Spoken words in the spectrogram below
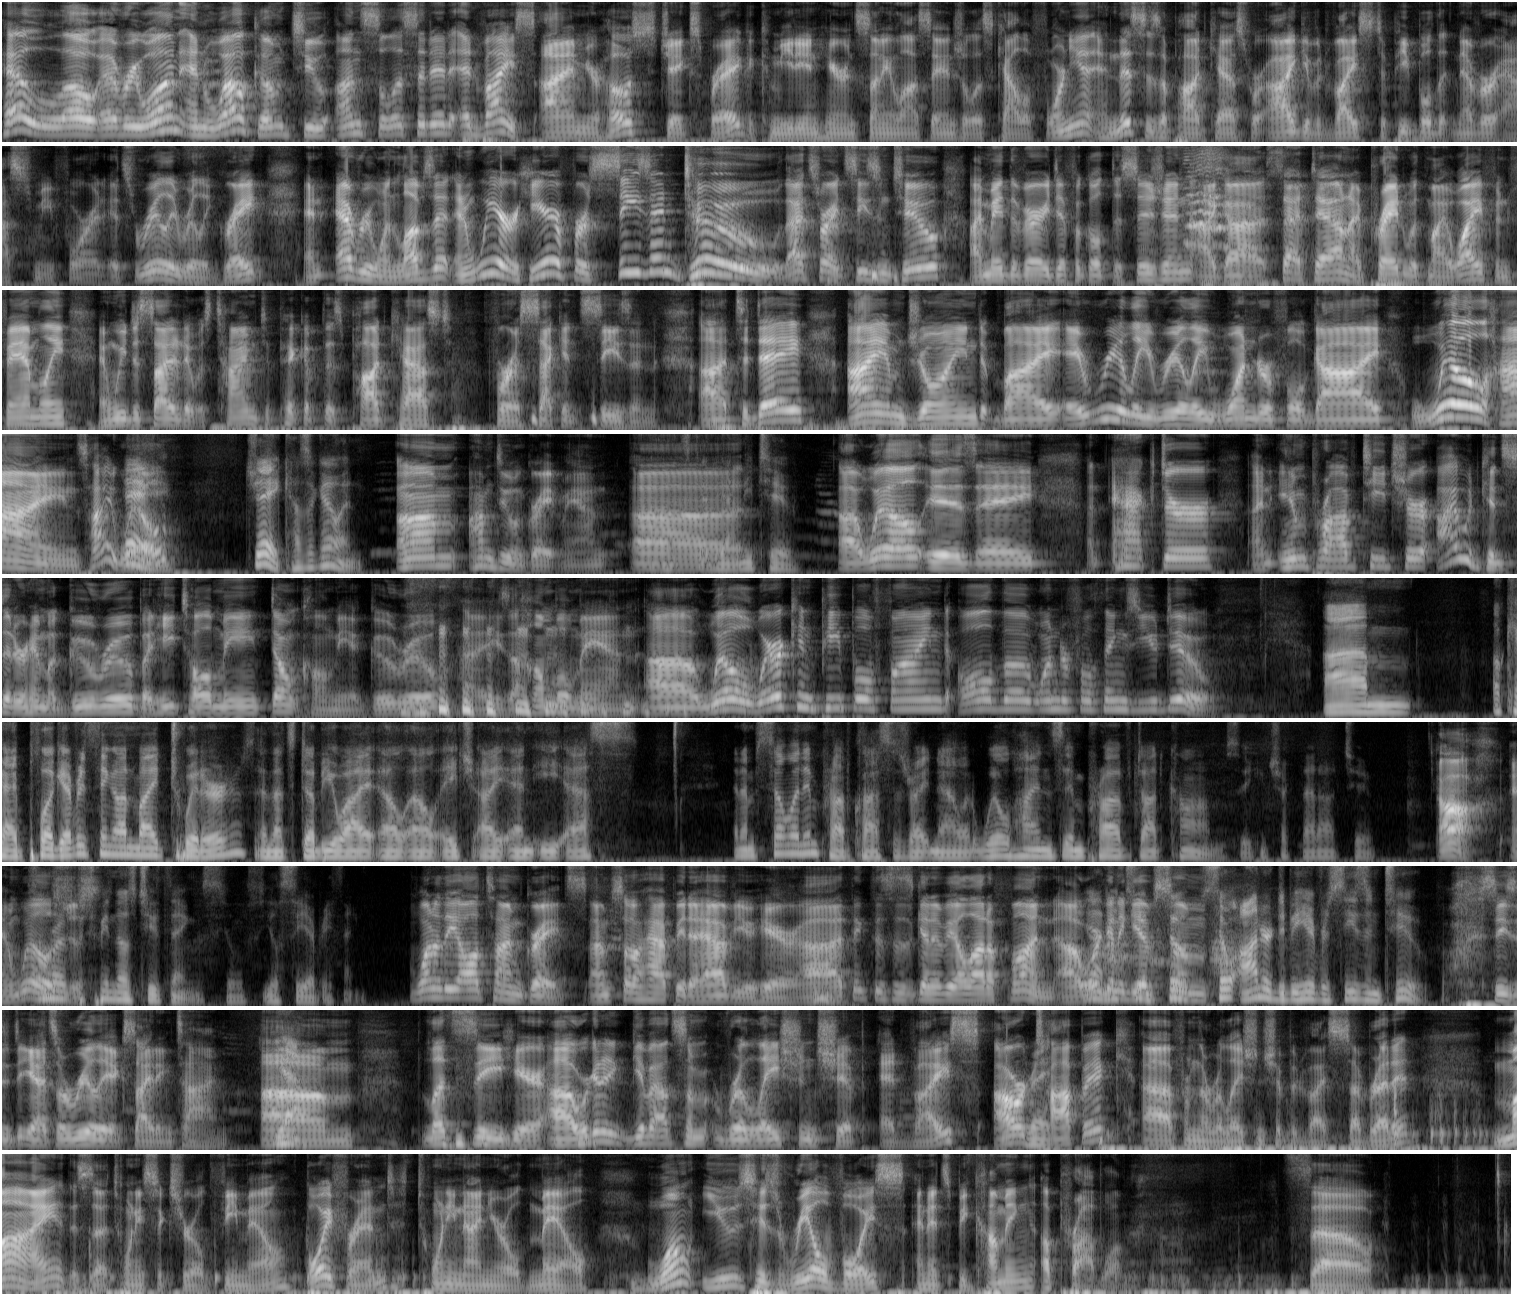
Hello, everyone, and welcome to Unsolicited Advice. I'm your host, Jake Sprague, a comedian here in sunny Los Angeles, California, and this is a podcast where I give advice to people that never asked me for it. It's really, really great, and everyone loves it, and we are here for season two. That's right, season two. I made the very difficult decision. I got sat down, I prayed with my wife and family, and we decided it was time to pick up this podcast for a second season. Uh, today, I am joined by a really, really wonderful guy, Will Hines. Hi, Will. Hey, Jake, how's it going? Um, I'm doing great, man. Uh, yeah, me too. Uh, Will is a an actor, an improv teacher. I would consider him a guru, but he told me, "Don't call me a guru. uh, he's a humble man." Uh, Will, where can people find all the wonderful things you do? Um, okay, I plug everything on my Twitter, and that's W I L L H I N E S. And I'm selling improv classes right now at willhinesimprov.com, so you can check that out too. Ah, and Will just between those two things, you'll you'll see everything. one of the all-time greats. I'm so happy to have you here. Uh, I think this is going to be a lot of fun. Uh, we're Yeah, going to give so, some So honored to be here for season two. season. Two. Yeah, it's a really exciting time. Yeah. Let's see here. Uh, we're going to give out some relationship advice. Our Great. topic uh, from the relationship advice subreddit. My this is a 26-year-old female boyfriend, 29-year-old male, Mm-hmm. won't use his real voice, and it's becoming a problem. So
